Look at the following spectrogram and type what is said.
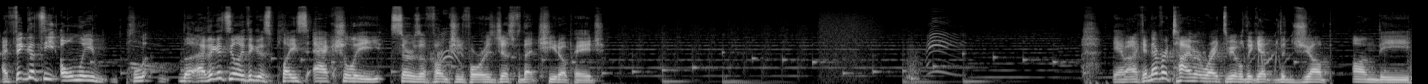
I think that's the only I think that's the only thing this place actually serves a function for is just for that Cheato page. Damn it, I can never time it right to be able to get the jump on the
